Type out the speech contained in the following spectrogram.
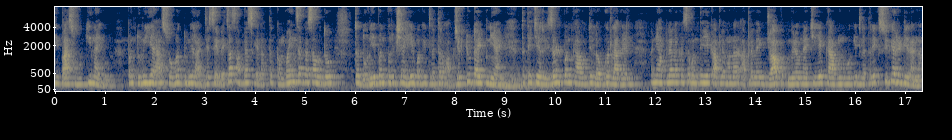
ती पास होऊ की नाही होऊ? पण तुम्ही यासोबत तुम्ही राज्यसेवेचाच अभ्यास केला तर कंबाईनचा कसा होतो? तर दोन्ही पण परीक्षा हे बघितलं तर ऑब्जेक्टिव्ह टाईपनी आहे. तर त्याचे रिझल्ट पण काय होते? लवकर लागेल. आणि आपल्याला कसं म्हणते एक आपल्या मनात आपल्याला एक जॉब मिळवण्याची एक का म्हणून बघितलं तर एक सिक्युरिटी राहणार.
